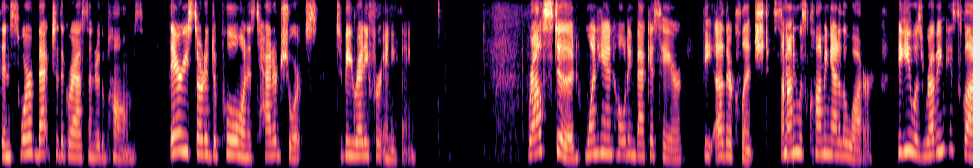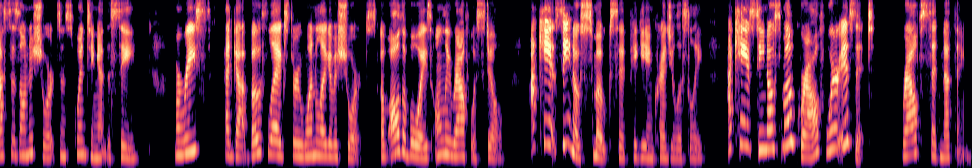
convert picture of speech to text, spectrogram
then swerved back to the grass under the palms. There he started to pull on his tattered shorts to be ready for anything. Ralph stood, one hand holding back his hair, the other clenched. Simon was climbing out of the water. Piggy was rubbing his glasses on his shorts and squinting at the sea. Maurice had got both legs through one leg of his shorts. Of all the boys, only Ralph was still. I can't see no smoke, said Piggy incredulously. I can't see no smoke, Ralph. Where is it? Ralph said nothing.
